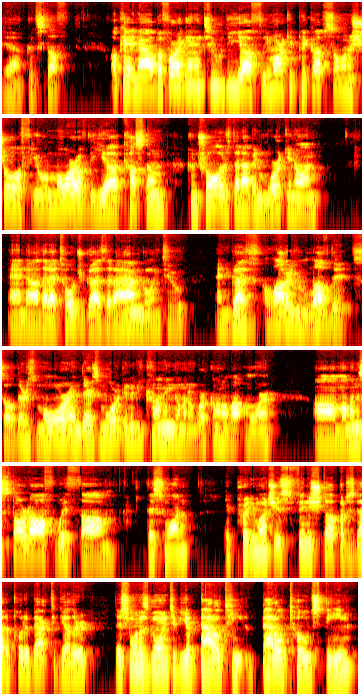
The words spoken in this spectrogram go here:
Yeah, good stuff. Okay, now before I get into the uh, flea market pickups, I want to show a few more of the uh, custom controllers that I've been working on and uh, that I told you guys that I am going to. And you guys, a lot of you loved it. So there's more and there's more going to be coming. I'm going to work on a lot more. Um, I'm going to start off with um, this one. It pretty much is finished up. I just got to put it back together. This one is going to be a Battle, team, Battletoads theme.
